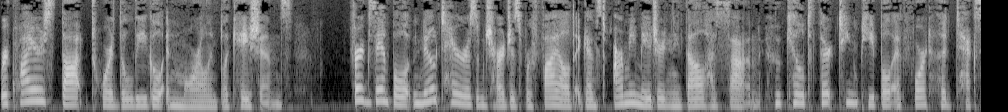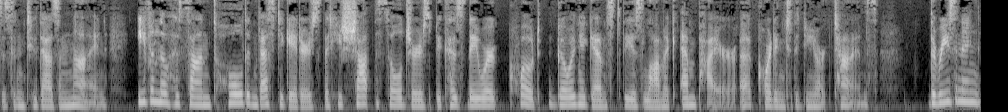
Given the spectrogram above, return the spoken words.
requires thought toward the legal and moral implications. For example, no terrorism charges were filed against Army Major Nidal Hasan, who killed 13 people at Fort Hood, Texas in 2009, even though Hasan told investigators that he shot the soldiers because they were, quote, going against the Islamic Empire, according to the New York Times. The reasoning,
